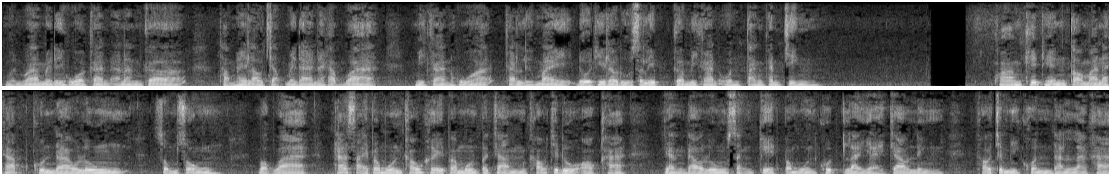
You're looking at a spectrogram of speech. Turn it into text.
เหมือนว่าไม่ได้หัวกัน อันนั้นก็ทำให้เราจับไม่ได้นะครับว่า มีการหัวกันหรือไม่ โดยที่เราดูสลิปก็มีการโอนตังกันจริง ความคิดเห็นต่อมานะครับ คุณดาวรุ่งสมทรง บอกว่าถ้าสายประมูลเขาเคยประมูลประจำเขาจะดูออกค่ะ อย่างดาวรุ่งสังเกตประมูลคุดรายใหญ่เจ้าหนึ่ง เขาจะมีคนดันราคา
